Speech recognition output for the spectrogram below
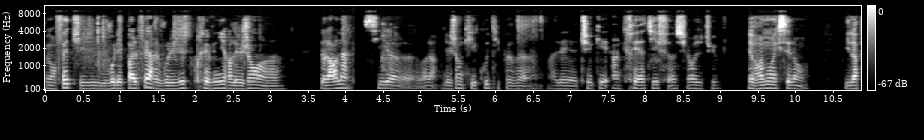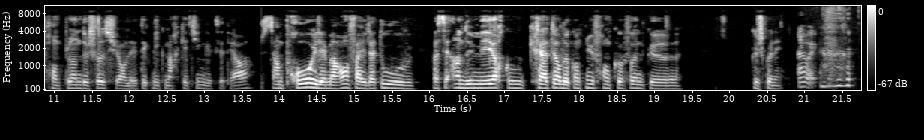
Mais en fait, il voulait pas le faire, il voulait juste prévenir les gens euh, de l'arnaque. Si euh, voilà, les gens qui écoutent, ils peuvent euh, aller checker un créatif euh, sur YouTube. Il est vraiment excellent. Il apprend plein de choses sur les techniques marketing, etc. C'est un pro, il est marrant, enfin il a tout. Enfin, c'est un des meilleurs créateurs de contenu francophone que que je connais. Ah ouais.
